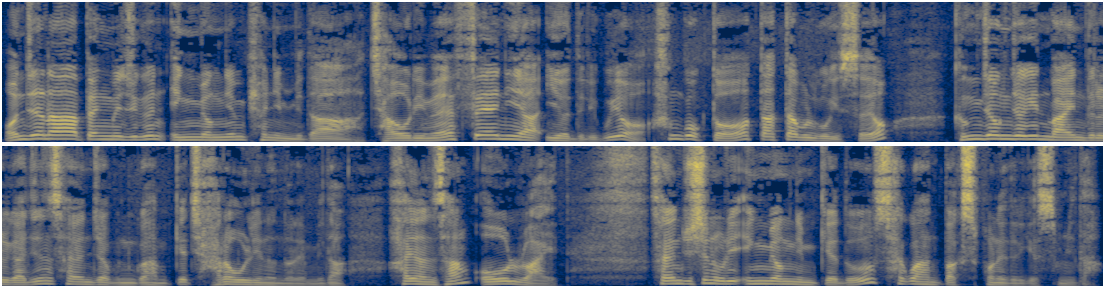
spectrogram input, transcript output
언제나 백뮤직은 익명님 편입니다. 자우림의 페니아 이어드리고요. 한 곡 더 따따불고 있어요. 긍정적인 마인드를 가진 사연자분과 함께 잘 어울리는 노래입니다. 하현상 All Right. 사연 주신 우리 익명님께도 사과 한 박스 보내드리겠습니다.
